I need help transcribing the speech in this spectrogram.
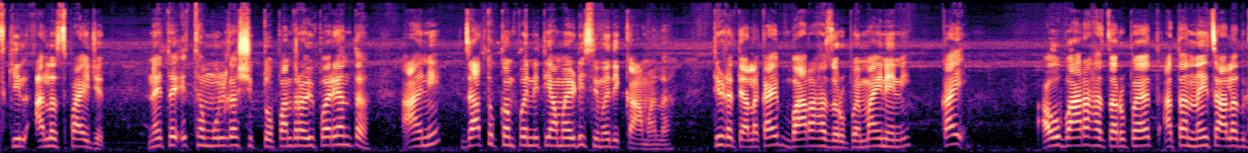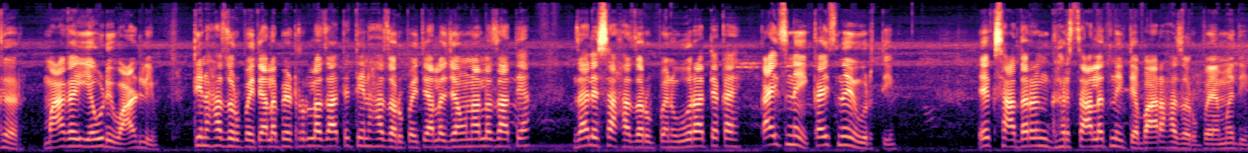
स्किल आलंच पाहिजेत. नाही तर इथं मुलगा शिकतो पंधरावीपर्यंत आणि जातो कंपनीत एम आय डी सीमध्ये कामाला. तिथं त्याला काय बारा हजार रुपये महिन्यानी. काय? अहो बारा हजार रुपयात आता नाही चालत घर. महागाई एवढी वाढली. तीन हजार रुपये त्याला पेट्रोलला जाते तीन हजार रुपये त्याला जेवणाला जात्या झाले सहा हजार रुपयाने उरात्या काय? काहीच नाही काहीच नाही उरती. एक साधारण घर चालत नाही त्या बारा हजार रुपयामध्ये.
